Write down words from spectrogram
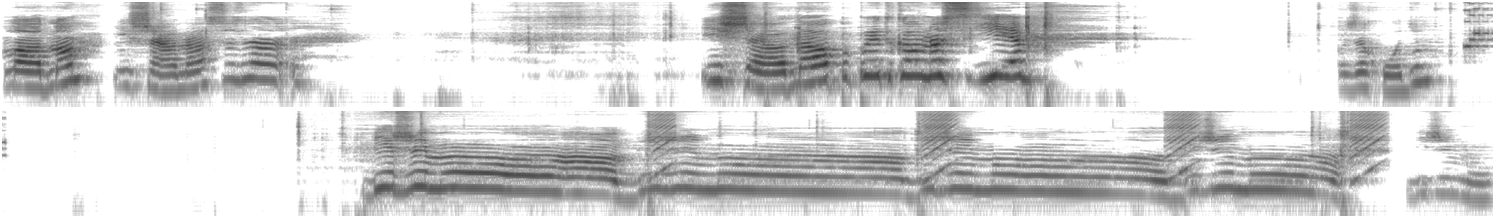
Ладно, і одна. І ще одна попитка у нас є. Заходимо. Біжимо, біжимо, біжимо, біжимо, біжимо.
